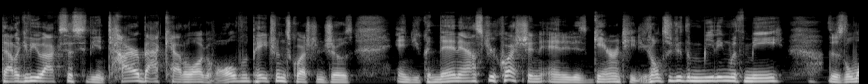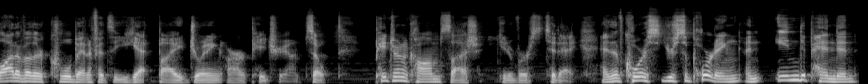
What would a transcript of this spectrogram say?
That'll give you access to the entire back catalog of all of the patrons' question shows. And you can then ask your question and it is guaranteed. You can also do the meeting with me. There's a lot of other cool benefits that you get by joining our Patreon. So patreon.com slash universe today. And of course, you're supporting an independent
